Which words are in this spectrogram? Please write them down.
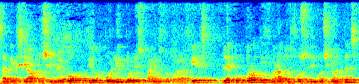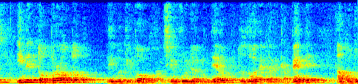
στα δεξιά όπως είμαι εγώ, δύο πολύ πολύ σπάνιες φωτογραφίες. Βλέπουν πρώτη φορά το φως της δημοσιότητας. Είναι το πρώτο Δημοτικό Συμβούλιο Αμυντέου το 12-15 από το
